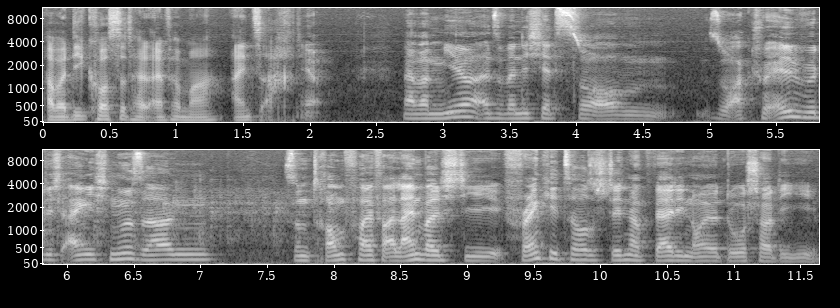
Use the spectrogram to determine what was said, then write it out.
Aber die kostet halt einfach mal 1,8. Ja. Na, bei mir, also wenn ich jetzt so, um, so aktuell würde ich eigentlich nur sagen, so ein Traumpfeife, allein weil ich die Frankie zu Hause stehen habe, wäre die neue Dosha, die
